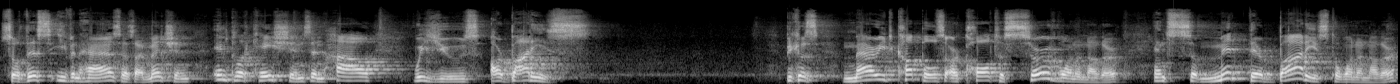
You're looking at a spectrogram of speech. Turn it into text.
So, this even has, as I mentioned, implications in how we use our bodies. Because married couples are called to serve one another and submit their bodies to one another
